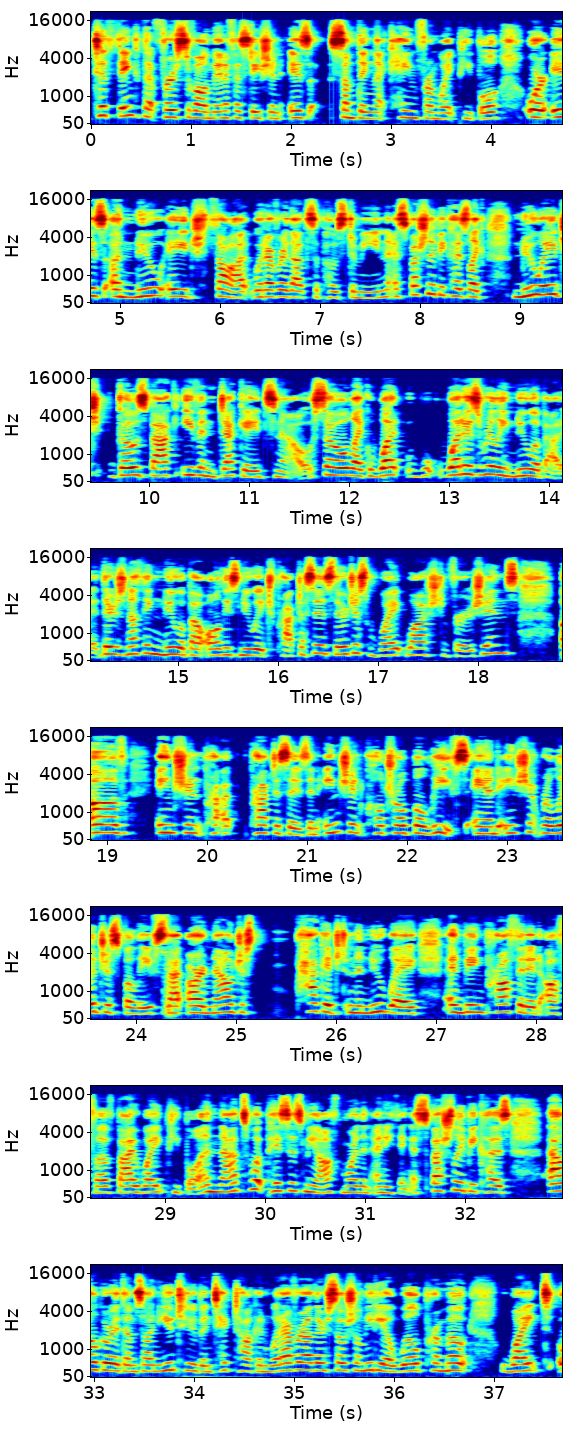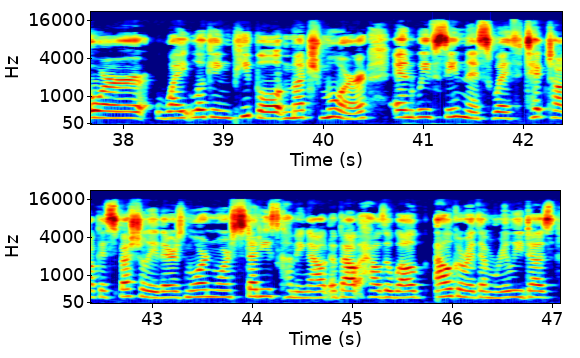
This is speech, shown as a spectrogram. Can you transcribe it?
to think that first of all manifestation is something that came from white people or is a new age thought whatever that's supposed to mean especially because like new age goes back even decades now. So like what what is really new about it? There's nothing new about all these new age practices. They're just whitewashed versions of ancient pra- practices and ancient cultural beliefs and ancient religious beliefs that are now just packaged in a new way and being profited off of by white people. And that's what pisses me off more than anything, especially because algorithms on YouTube and TikTok and whatever other social media will promote white or white looking people much more. And we've seen this with TikTok, especially. There's more and more studies coming out about how the algorithm really does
